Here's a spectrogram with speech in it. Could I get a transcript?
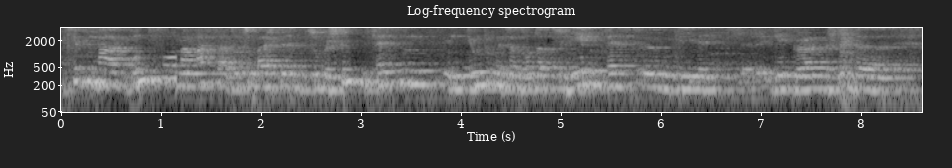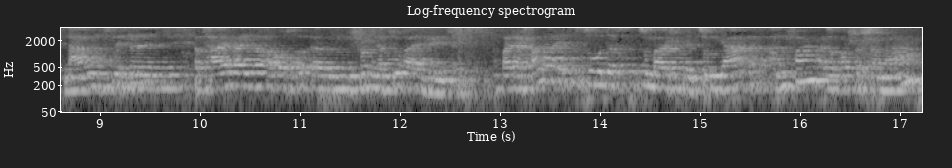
Es gibt ein paar Grundformen, man macht. Also zum Beispiel zu bestimmten Festen, in Judentum ist ja so, dass zu jedem Fest irgendwie gehören bestimmte Nahrungsmittel, teilweise auch ähm, schon Natura erwähnt ist. Bei der Challah ist es so, dass zum Beispiel zum Jahresanfang, also Rosh Hashanah,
